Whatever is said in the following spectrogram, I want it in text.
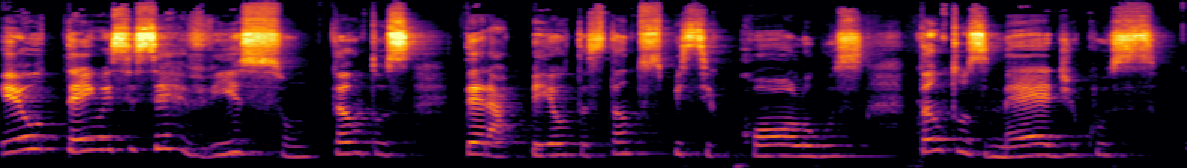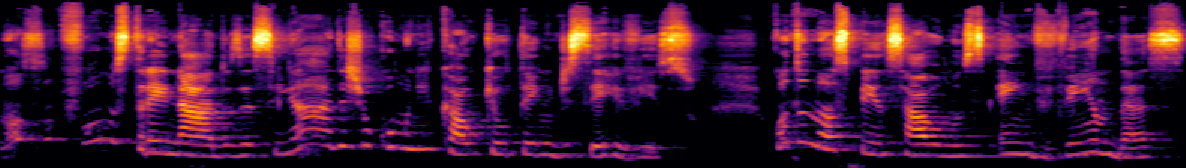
eu tenho esse serviço. Tantos terapeutas, tantos psicólogos, tantos médicos nós não fomos treinados assim, ah, deixa eu comunicar o que eu tenho de serviço. Quando nós pensávamos em vendas,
